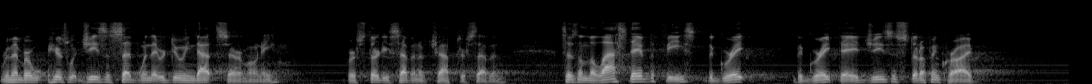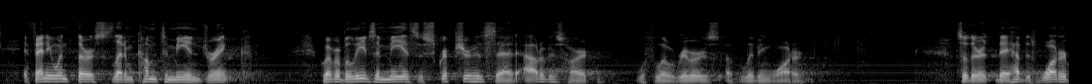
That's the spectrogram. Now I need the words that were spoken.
Remember, here's what Jesus said when they were doing that ceremony. Verse 37 of chapter 7 it says, On the last day of the feast, the great, the great day, Jesus stood up and cried, If anyone thirsts, let him come to me and drink. Whoever believes in me, as the scripture has said, out of his heart will flow rivers of living water. So they have this water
